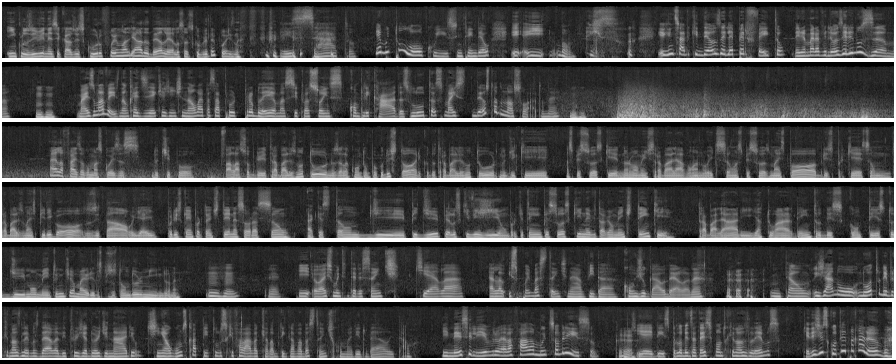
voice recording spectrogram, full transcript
Inclusive, nesse caso, o escuro foi um aliado dela e ela só descobriu depois, né? Exato. E é muito louco isso, entendeu? E, e, bom, é isso. E a gente sabe que Deus, ele é perfeito, ele é maravilhoso e ele nos ama. Uhum. Mais uma vez, não quer dizer que a gente não vai passar por problemas, situações complicadas, lutas, mas Deus tá do nosso lado, né? Uhum. Aí ela faz algumas coisas do tipo falar sobre trabalhos noturnos, ela conta um pouco do histórico do trabalho noturno, de que as pessoas que normalmente trabalhavam à noite são as pessoas mais pobres, porque são trabalhos mais perigosos e tal. E aí, por isso que é importante ter nessa oração a questão de pedir pelos que vigiam, porque tem pessoas que inevitavelmente têm que trabalhar e atuar dentro desse contexto de momento em que a maioria das pessoas estão dormindo, né? Uhum. É. E eu acho muito interessante que ela ela expõe bastante, né, a vida conjugal dela, né? Então, já no, no outro livro que nós lemos dela, Liturgia do Ordinário, tinha alguns capítulos que falava que ela brigava bastante com o marido dela e tal. E nesse livro ela fala muito sobre isso. que eles, pelo menos até esse ponto que nós lemos, que eles discutem pra caramba.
